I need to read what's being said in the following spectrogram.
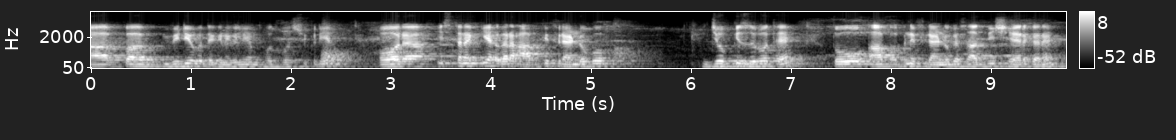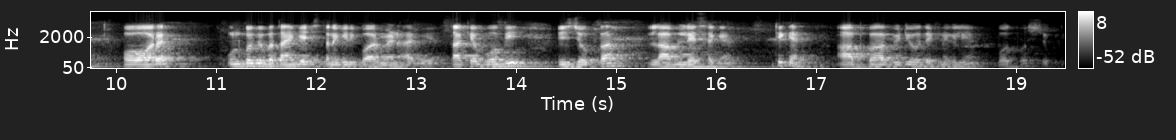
आपका वीडियो को देखने के लिए बहुत बहुत शुक्रिया। और इस तरह की अगर आपके फ्रेंडों को जॉब की ज़रूरत है तो आप अपने फ्रेंडों के साथ भी शेयर करें और उनको भी बताएँ कि इस तरह की रिक्वायरमेंट आई हुई है, ताकि वो भी इस जॉब का लाभ ले सकें। ठीक है? आपका वीडियो देखने के लिए बहुत बहुत शुक्रिया।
